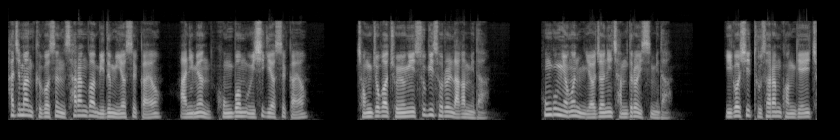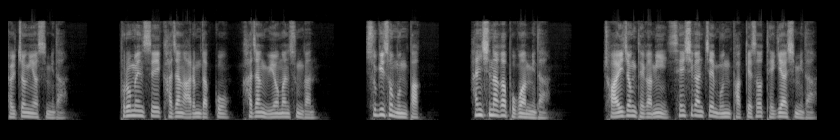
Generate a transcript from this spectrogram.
하지만 그것은 사랑과 믿음이었을까요? 아니면 공범 의식이었을까요? 정조가 조용히 수기소를 나갑니다. 홍국영은 여전히 잠들어 있습니다. 이것이 두 사람 관계의 절정이었습니다. 브로맨스의 가장 아름답고 가장 위험한 순간. 수기소 문 밖. 한 신하가 보고합니다. 좌의정 대감이 3시간째 문 밖에서 대기하십니다.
